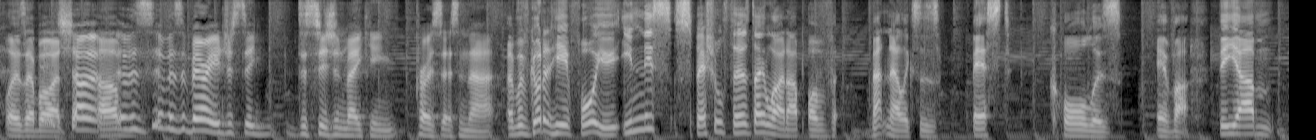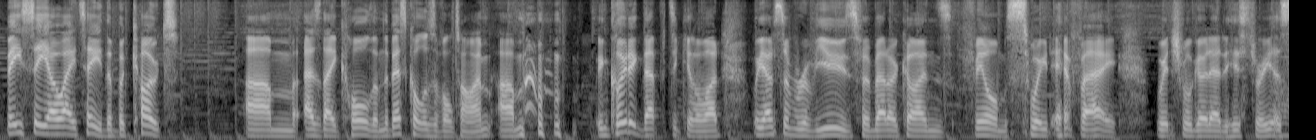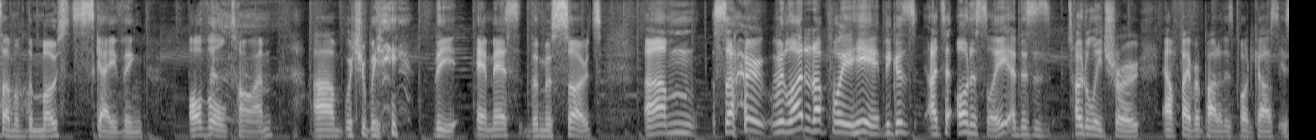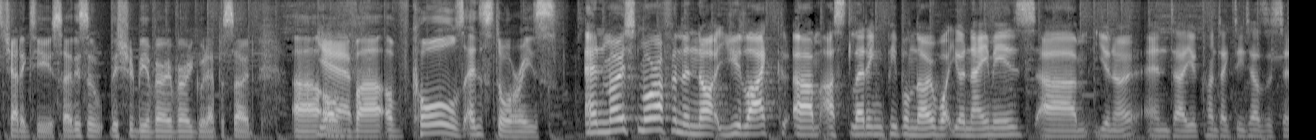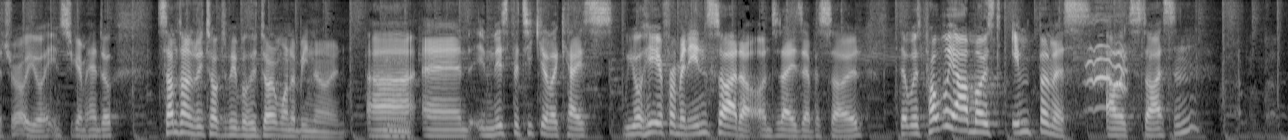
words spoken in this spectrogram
Blows our mind. so Um, it was it was a very interesting decision making process in that. And we've got it here for you in this special Thursday lineup of Matt and Alex's best callers ever. The um, BCOAT, the Bacote, um, as they call them, the best callers of all time, um, including that particular one. We have some reviews for Matt Okine's film Sweet FA, which will go down to history as some of the most scathing of all time, um, which will be the MS, the Masotes. Um, so we it up for you here because I'd honestly, and this is totally true, our favorite part of this podcast is chatting to you. So this is, this should be a very very good episode uh, Yeah. of uh, of calls and stories. And most, more often than not, you like um, us letting people know what your name is, um, you know, and uh, your contact details, etc., or your Instagram handle. Sometimes we talk to people who don't want to be known. Uh, And in this particular case, you'll hear from an insider on today's episode that was probably our most infamous Alex Dyson.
